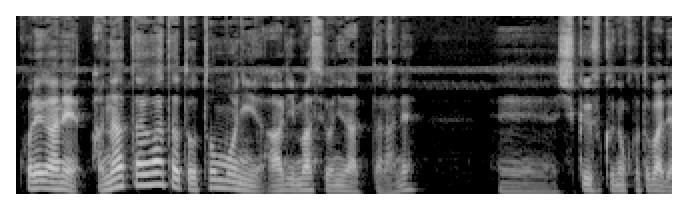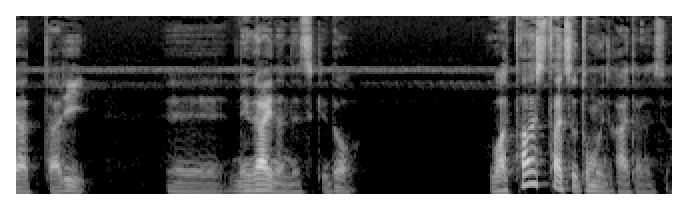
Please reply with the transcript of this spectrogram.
これがねあなた方と共にありますようにだったらね、えー祝福の言葉であったり、え願いなんですけど私たちと共にと書いてあるんですよ。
